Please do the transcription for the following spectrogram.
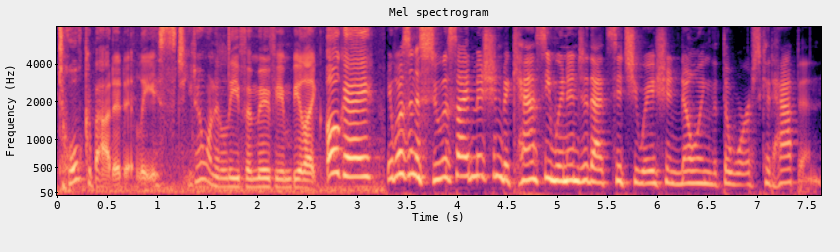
talk about it at least. You don't want to leave a movie and be like, okay. It wasn't a suicide mission, but Cassie went into that situation knowing that the worst could happen.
